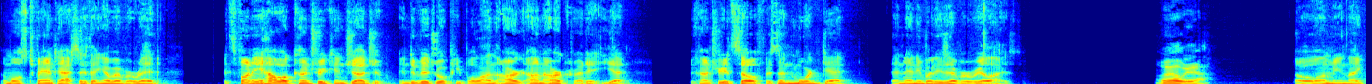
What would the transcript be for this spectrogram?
the most fantastic thing I've ever read. It's funny how a country can judge individual people on our on our credit, yet the country itself is in more debt than anybody's ever realized. Well, yeah. So I mean, like,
